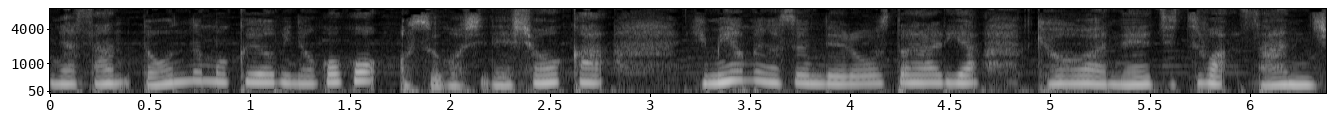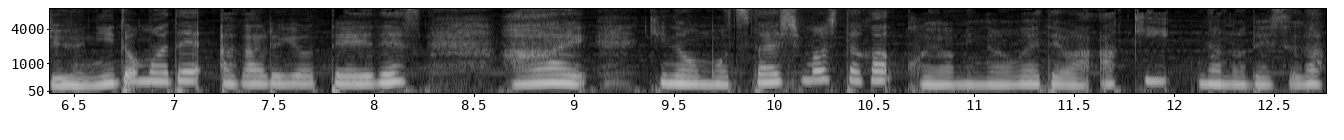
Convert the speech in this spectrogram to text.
皆さんどんな木曜日の午後お過ごしでしょうか？弓嫁が住んでいるオーストラリア今日はね実は32度まで上がる予定です。はい。昨日もお伝えしましたが暦の上では秋なのですが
